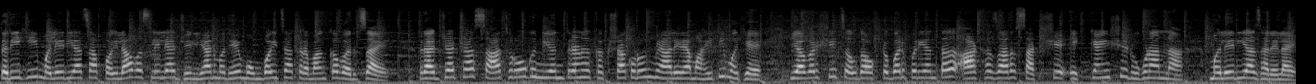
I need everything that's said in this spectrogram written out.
तरीही मलेरियाचा फैलाव असलेल्या जिल्ह्यांमध्ये मुंबईचा क्रमांक वरचा आहे. राज्याच्या साथरोग नियंत्रण कक्षाकडून मिळालेल्या माहितीमध्ये यावर्षी चौदा ऑक्टोबरपर्यंत आठ हजार सातशे एक्क्याऐंशी रुग्णांना मलेरिया झालेला आहे.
